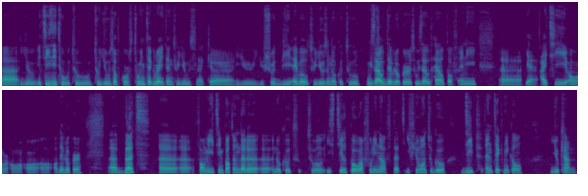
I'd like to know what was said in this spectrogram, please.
uh, you it's easy to to to use, of course, to integrate and to use. Like uh, you you should be able to use a no-code tool without developers, without help of any uh, yeah IT or or, or, or developer. Uh, but uh, for me, it's important that a, a no-code tool is still powerful enough that if you want to go deep and technical, you can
